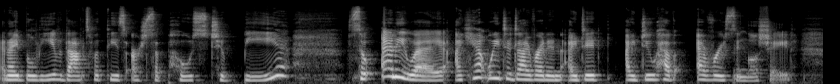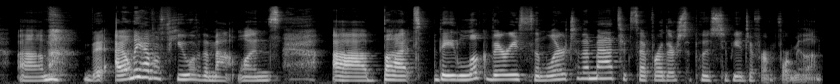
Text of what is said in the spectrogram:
and I believe that's what these are supposed to be. So anyway, I can't wait to dive right in. I did, I do have every single shade. Um, I only have a few of the matte ones, uh, but they look very similar to the mattes except for they're supposed to be a different formula.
